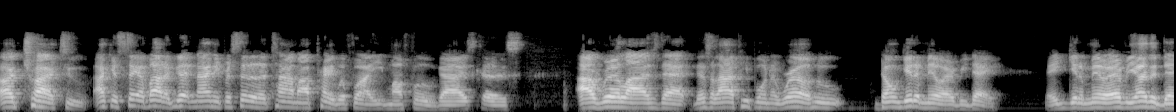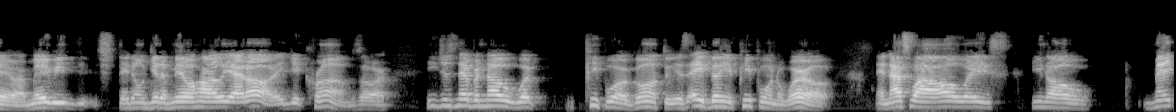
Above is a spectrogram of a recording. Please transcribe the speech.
I try to. I can say about a good 90% of the time I pray before I eat my food, guys, because I realize that there's a lot of people in the world who don't get a meal every day. They get a meal every other day, or maybe they don't get a meal hardly at all. They get crumbs, or you just never know what people are going through. There's 8 billion people in the world. And that's why I always, you know, make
